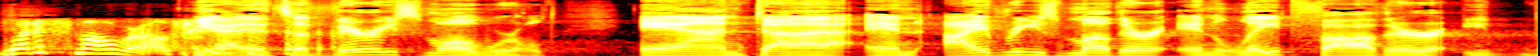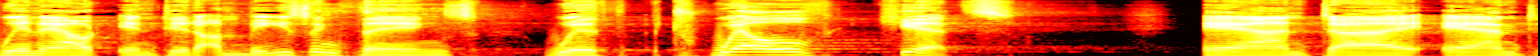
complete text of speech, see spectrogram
What a small world. yeah, it's a very small world and uh, and Ivory's mother and late father went out and did amazing things with twelve kids, and uh, and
